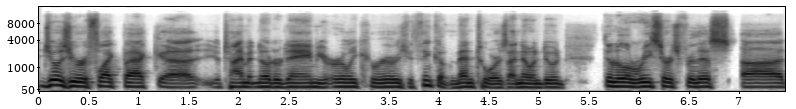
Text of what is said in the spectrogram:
Joe, as you reflect back uh, your time at Notre Dame, your early careers, you think of mentors. I know in doing doing a little research for this, uh,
